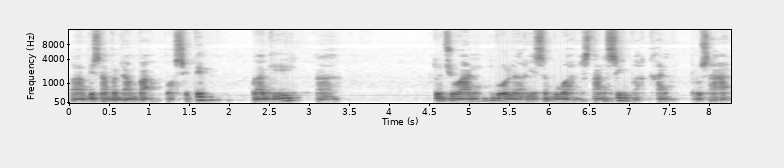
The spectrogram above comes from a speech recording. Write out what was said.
uh, bisa berdampak positif bagi uh, tujuan goal dari sebuah instansi bahkan perusahaan.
